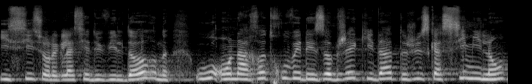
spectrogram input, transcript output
ici sur le glacier du Vildorn, où on a retrouvé des objets qui datent de jusqu'à 6000 ans,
